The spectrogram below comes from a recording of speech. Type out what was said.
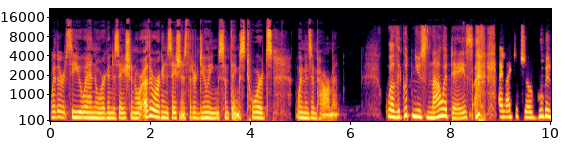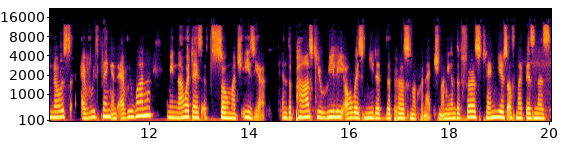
whether it's the un organization or other organizations that are doing some things towards women's empowerment? Well, the good news nowadays, I like to joke, Google knows everything and everyone. I mean, nowadays it's so much easier in the past, you really always needed the personal connection. I mean, in the first 10 years of my business,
